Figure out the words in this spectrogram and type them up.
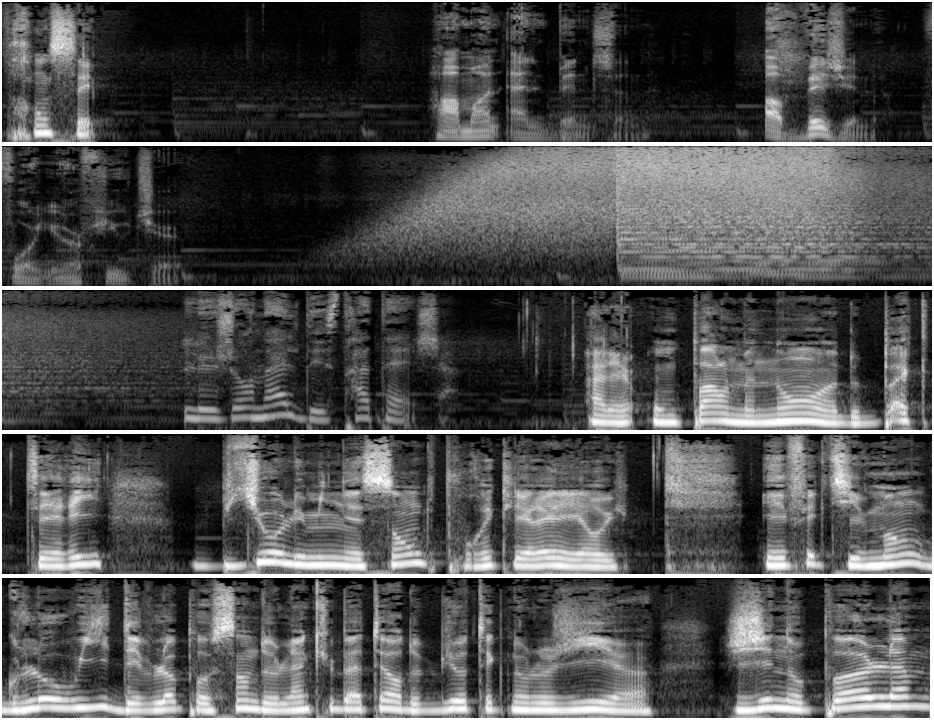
français. Haman and Benson, a vision for your future. Le journal des stratèges. Allez, on parle maintenant de bactéries bioluminescentes pour éclairer les rues. Et effectivement, Glowy développe au sein de l'incubateur de biotechnologie euh, Génopole,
